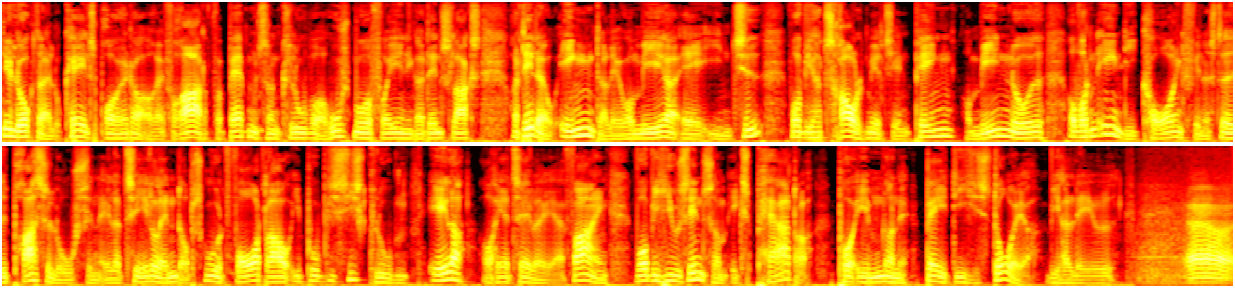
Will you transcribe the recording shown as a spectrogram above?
Det lugter af lokalsprøjter og referater fra badmintonklubber og husmorforeninger og den slags, og det er der jo ingen, der laver mere af i en tid, hvor vi har travlt med at tjene penge og mene noget, og hvor den egentlige koring finder sted i presselogen eller til et eller andet obskurt foredrag i publicistklubben, eller, og her taler jeg erfaring, hvor vi hives ind som eksperter på emnerne bag de historier, vi har lavet. Uh,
